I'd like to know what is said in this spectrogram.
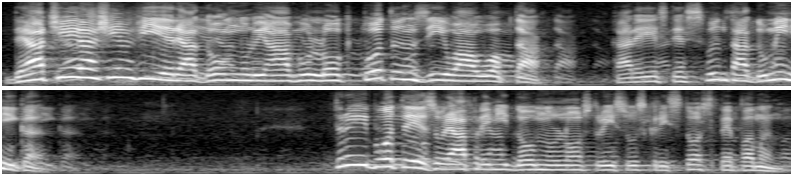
De aceea și învierea Domnului a avut loc tot în ziua opta, care este Sfânta Duminică. Trei botezuri a primit Domnul nostru Isus Hristos pe pământ.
